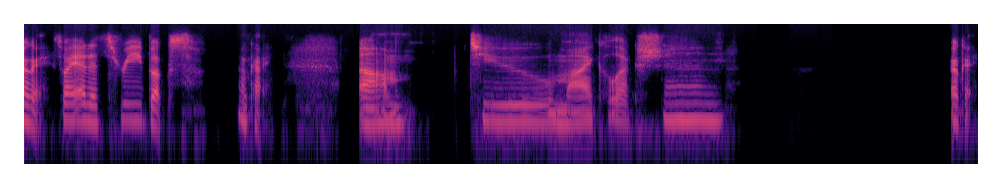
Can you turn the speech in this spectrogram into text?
Okay, so I added three books. Okay. Um, to my collection. Okay,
